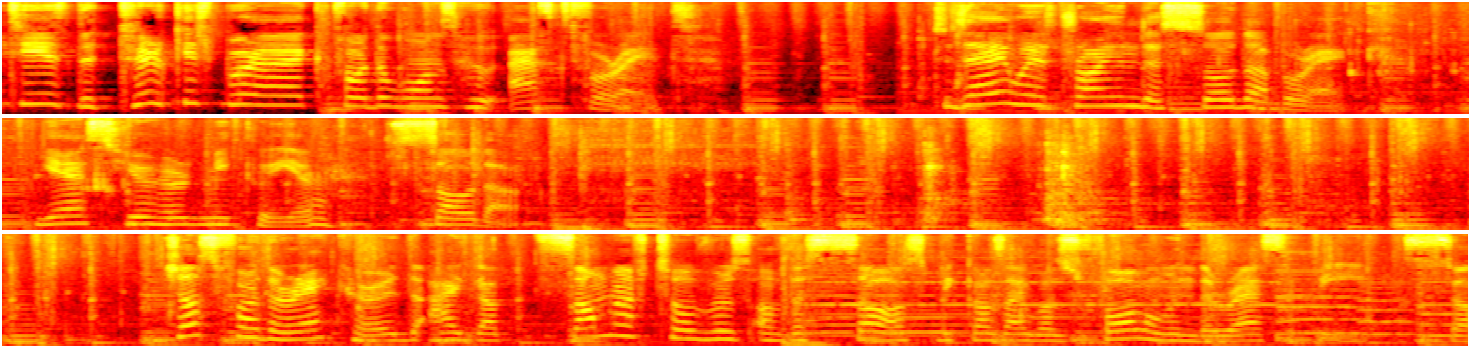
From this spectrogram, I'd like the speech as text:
it is the Turkish burek for the ones who asked for it. Today we're trying the soda burek. Yes, you heard me clear. Soda. Just for the record, I got some leftovers of the sauce because I was following the recipe. So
